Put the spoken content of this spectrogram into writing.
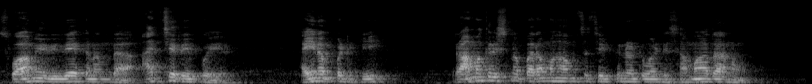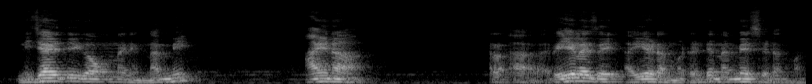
స్వామి వివేకానంద ఆశ్చర్యపోయాడు. అయినప్పటికీ రామకృష్ణ పరమహంస చెప్పినటువంటి సమాధానం నిజాయితీగా ఉందని నమ్మి ఆయన రియలైజ్ అయ్యి అయ్యాడనమాట అంటే నమ్మేసాడనమాట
